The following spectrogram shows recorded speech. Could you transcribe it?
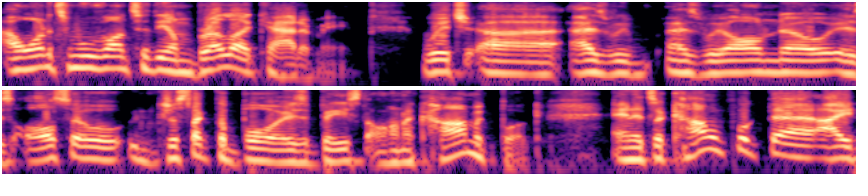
I wanted to move on to the Umbrella Academy, which, uh, as we as we all know, is also just like the boys, based on a comic book, and it's a comic book that I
